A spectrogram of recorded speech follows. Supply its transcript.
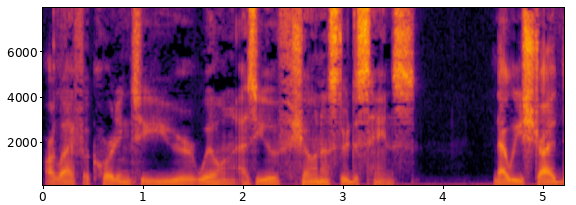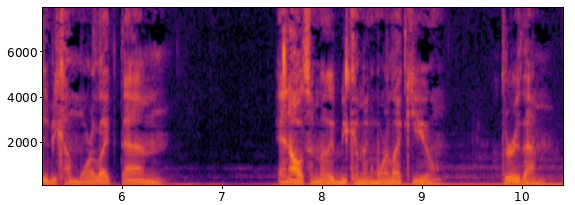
our life according to your will, as you have shown us through the saints, that we strive to become more like them, and ultimately becoming more like you through them.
